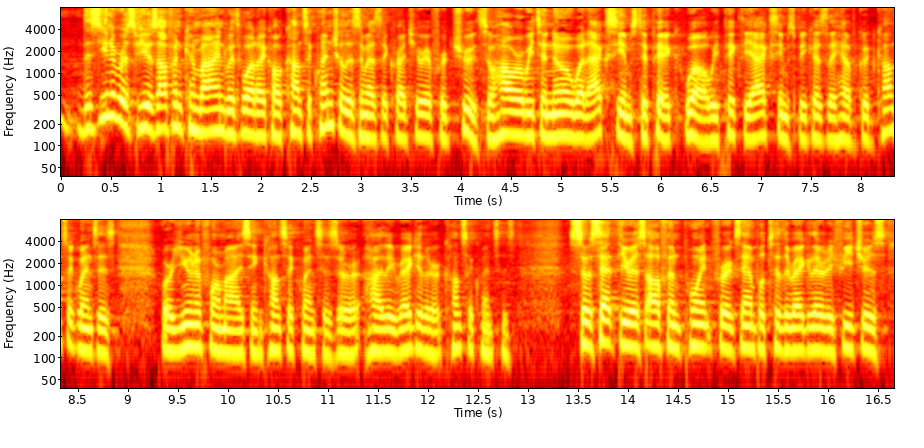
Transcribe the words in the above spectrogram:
this universe view is often combined with what I call consequentialism as the criteria for truth. So, how are we to know what axioms to pick? Well, we pick the axioms because they have good consequences, or uniformizing consequences, or highly regular consequences. So, set theorists often point, for example, to the regularity features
